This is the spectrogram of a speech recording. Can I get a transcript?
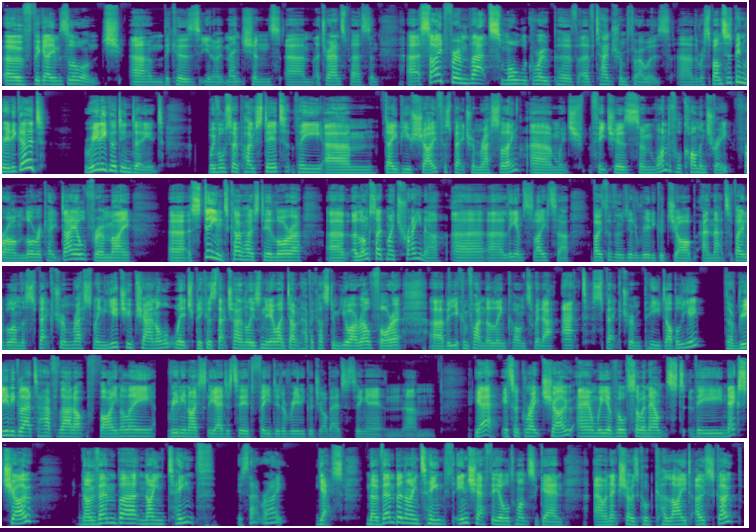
of the game's launch um, because, you know, it mentions um, a trans person. Uh, aside from that small group of, of tantrum throwers, uh, the response has been really good. Really good indeed. We've also posted the um, debut show for Spectrum Wrestling, um, which features some wonderful commentary from Laura Kate Dale, from my uh, esteemed co host here, Laura, uh, alongside my trainer, uh, uh, Liam Slater. Both of them did a really good job, and that's available on the Spectrum Wrestling YouTube channel, which, because that channel is new, I don't have a custom URL for it, uh, but you can find the link on Twitter at SpectrumPW. So really glad to have that up finally. Really nicely edited. Fee did a really good job editing it, and um, yeah, it's a great show. And we have also announced the next show, November nineteenth. Is that right? Yes, November nineteenth in Sheffield. Once again, our next show is called Kaleidoscope.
